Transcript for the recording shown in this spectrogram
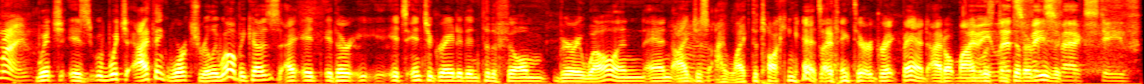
Right. Which is which I think works really well because it, it there it's integrated into the film very well, and and I just I like the Talking Heads. I think they're a great band. I don't mind I mean, listening let's to their face music. facts, Steve.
